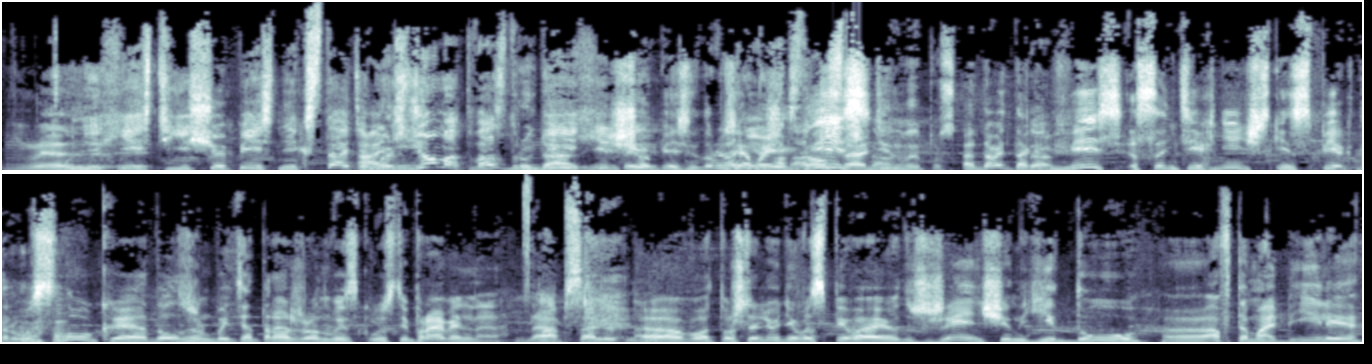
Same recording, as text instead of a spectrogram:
У них есть еще песни. И, Кстати, мы Они- ждем от вас другие Да, хиты. еще песни. Друзья мои, Конечно, весь- Остался отлично. один выпуск. А давайте так, Да. весь сантехнический спектр услуг э, должен быть отражен в искусстве, правильно? Да. Абсолютно. Э, Вот, потому что люди воспевают женщин, еду, э, автомобили.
